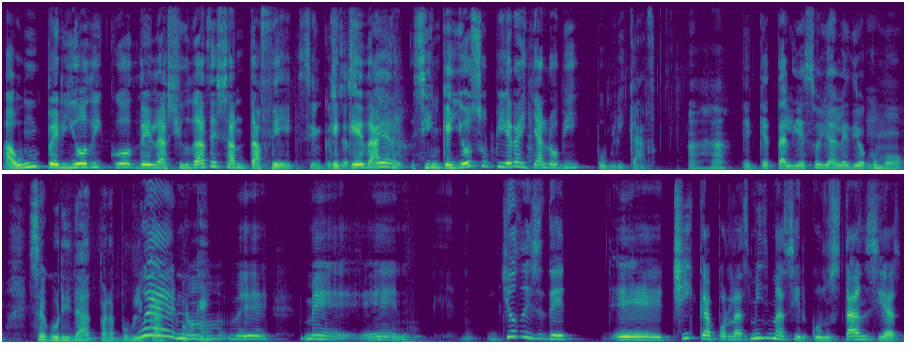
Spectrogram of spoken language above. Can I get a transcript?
a un periódico de la ciudad de Santa Fe, sin que, queda eh, sin que yo supiera y ya lo vi publicado. Ajá. ¿Y qué tal? Y eso ya le dio como seguridad para publicar. Bueno, me, eh, yo desde eh, chica, por las mismas circunstancias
